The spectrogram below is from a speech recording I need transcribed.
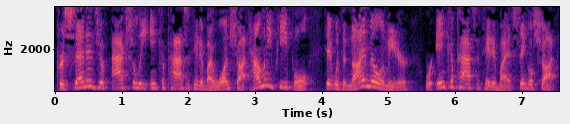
Percentage of actually incapacitated by one shot. How many people hit with a 9 millimeter were incapacitated by a single shot?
